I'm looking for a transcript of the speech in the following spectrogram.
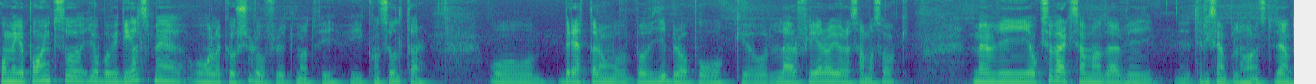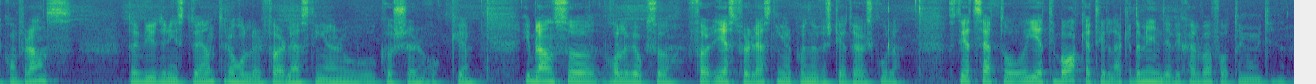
på Megapoint så jobbar vi dels med att hålla kurser då förutom att vi, vi konsultar och berättar om vad, vad vi är bra på och, och lär flera att göra samma sak. Men vi är också verksamma där vi eh, till exempel har en studentkonferens där vi bjuder in studenter och håller föreläsningar och kurser. Och, eh, ibland så håller vi också för, gästföreläsningar på universitet och högskola. Så det är ett sätt att, att ge tillbaka till akademin det vi själva har fått en gång i tiden.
